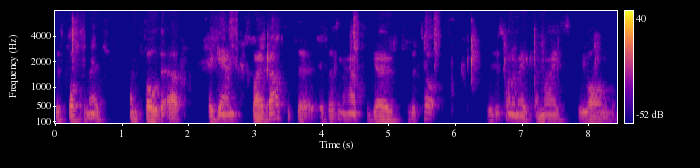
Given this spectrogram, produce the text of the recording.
this bottom edge, and fold it up again by about a third. It doesn't have to go to the top. We just want to make a nice long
